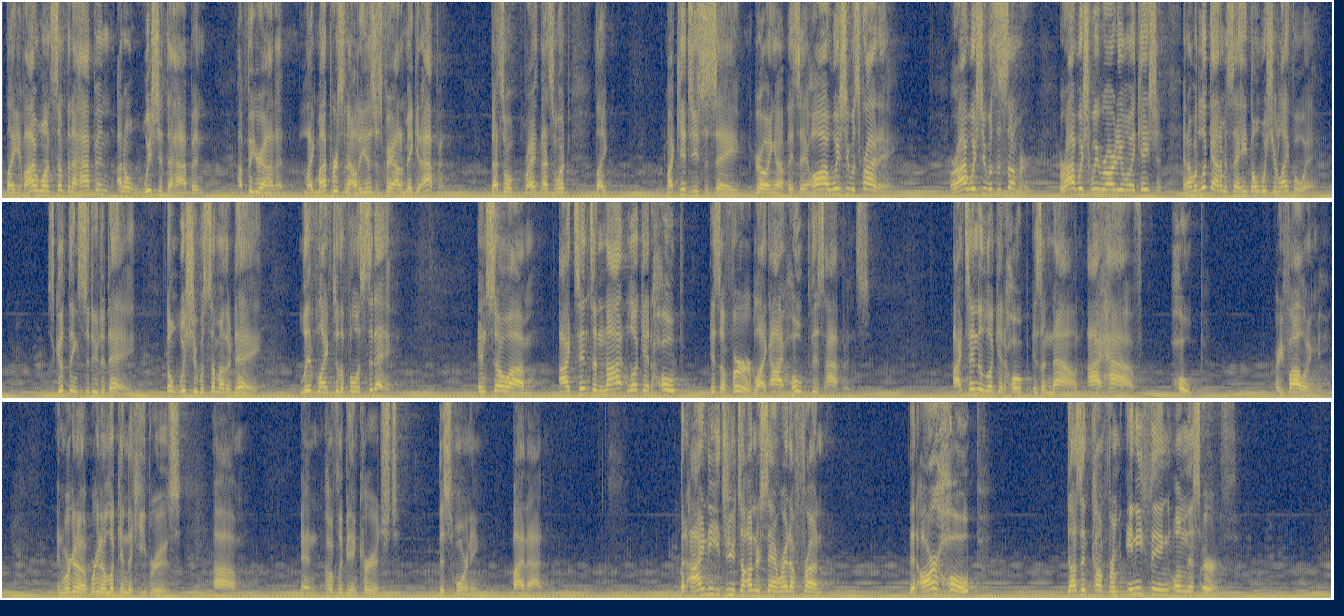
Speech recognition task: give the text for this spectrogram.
Like if I want something to happen, I don't wish it to happen. I figure out, like my personality is just figure out how to make it happen. That's what, right? That's what, like, my kids used to say growing up. They'd say, oh, I wish it was Friday. Or I wish it was the summer. Or I wish we were already on vacation. And I would look at them and say, hey, don't wish your life away. There's good things to do today. Don't wish it was some other day. Live life to the fullest today. And so um, I tend to not look at hope as a verb, like I hope this happens. I tend to look at hope as a noun. I have hope. Are you following me? And we're gonna we're gonna look into Hebrews. Um, and hopefully be encouraged this morning by that. But I need you to understand right up front that our hope doesn't come from anything on this earth.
